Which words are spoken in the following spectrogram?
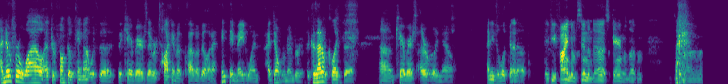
I know for a while after Funko came out with the the Care Bears, they were talking about the Cloudmobile, and I think they made one. I don't remember because I don't collect the um, Care Bears. I don't really know. I need to look that Uh, up. If you find them, send them to us. Karen will love them.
